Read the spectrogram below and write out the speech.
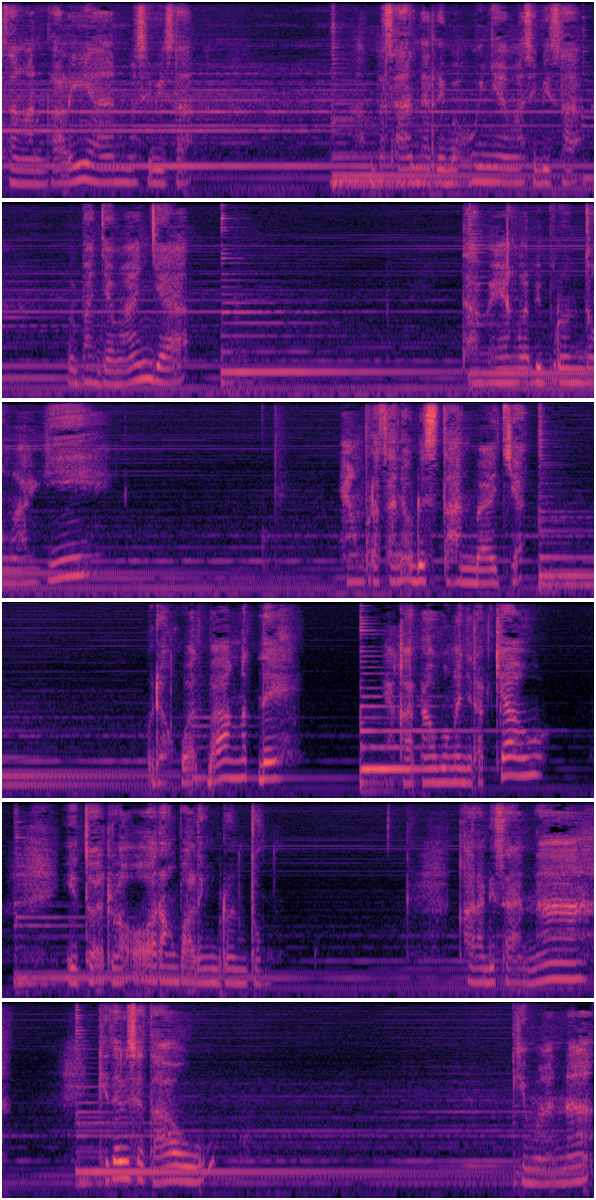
pasangan kalian, masih bisa bersandar di bahunya, masih bisa bermanja-manja. Tapi yang lebih beruntung lagi, yang perasaannya udah setahan baja. Udah kuat banget deh. Ya karena hubungan jarak jauh, itu adalah orang paling beruntung. Karena di sana kita bisa tahu gimana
